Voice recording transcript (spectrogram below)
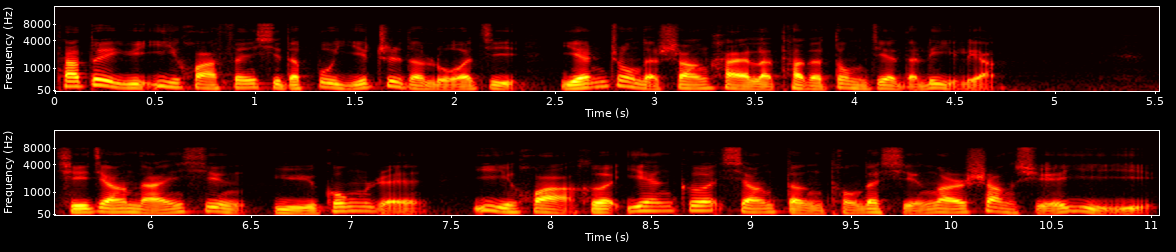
他对于异化分析的不一致的逻辑严重的伤害了他的洞见的力量。其将男性与工人异化和阉割相等同的形而上学意义，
